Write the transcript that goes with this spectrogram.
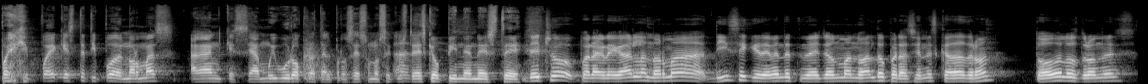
puede, que puede que este tipo de normas hagan que sea muy burócrata el proceso. No sé qué ustedes qué opinen. Este, De hecho, para agregar, la norma dice que deben de tener ya un manual de operaciones cada dron, todos los drones.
